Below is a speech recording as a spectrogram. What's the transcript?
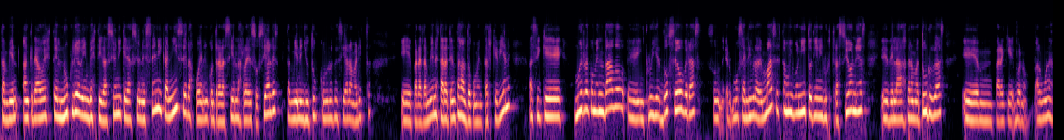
también han creado este el núcleo de investigación y creación escénica, NICE, las pueden encontrar así en las redes sociales, también en YouTube, como nos decía la Marista, eh, para también estar atentas al documental que viene. Así que muy recomendado, eh, incluye 12 obras, son hermosas el libro además, está muy bonito, tiene ilustraciones de las dramaturgas, para que, bueno, algunas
